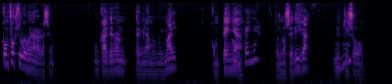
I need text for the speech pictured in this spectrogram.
Con Fox tuve buena relación. Con Calderón terminamos muy mal. Con Peña, con Peña. pues no se diga. Me quiso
